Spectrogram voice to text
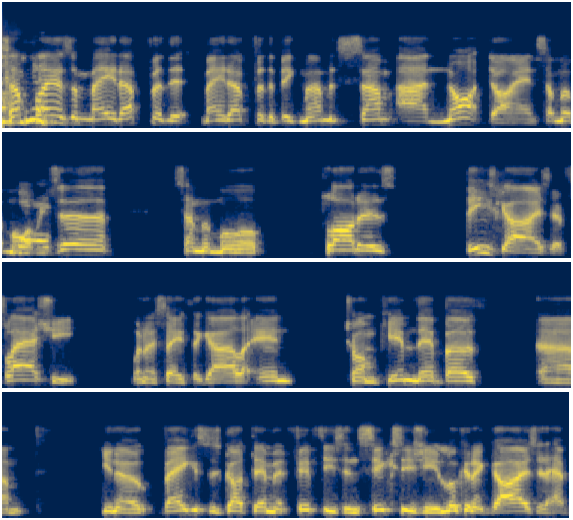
Some players are made up for the made up for the big moments. Some are not, Diane. Some are more yeah. reserved. Some are more plotters. These guys are flashy. When I say Theegala and Tom Kim, they're both. Um, you know, Vegas has got them at 50s and 60s, and you're looking at guys that have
